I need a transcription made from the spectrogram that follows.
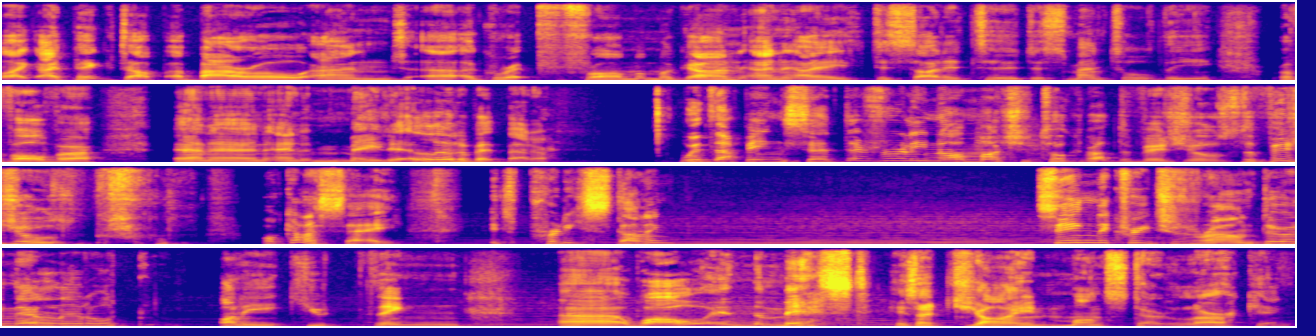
like I picked up a barrel and uh, a grip from my gun, and I decided to dismantle the revolver, and then and made it a little bit better. With that being said, there's really not much to talk about the visuals. The visuals, what can I say? It's pretty stunning. Seeing the creatures around doing their little funny, cute thing, uh, while in the mist is a giant monster lurking,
